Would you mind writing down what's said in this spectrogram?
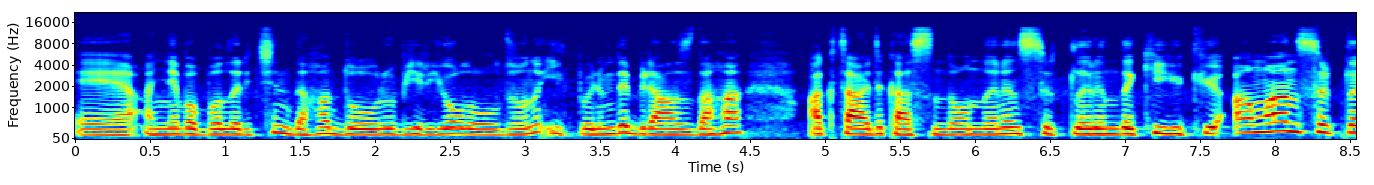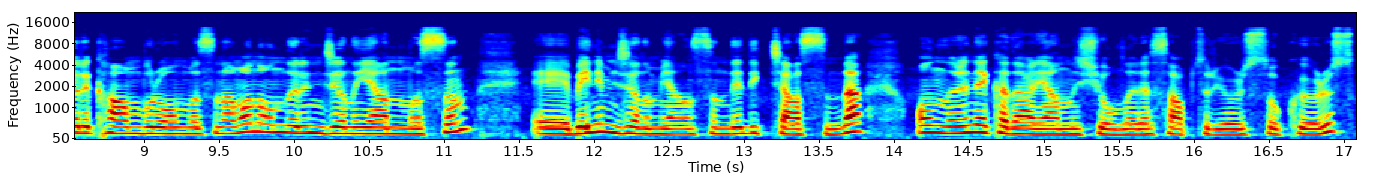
e, anne babalar için daha doğru bir yol olduğunu ilk bölümde biraz daha aktardık aslında onların sırtlarındaki yükü aman sırtları kambur olmasın aman onların canı yanmasın e, benim canım yansın dedikçe aslında onları ne kadar yanlış yollara saptırıyoruz sokuyoruz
